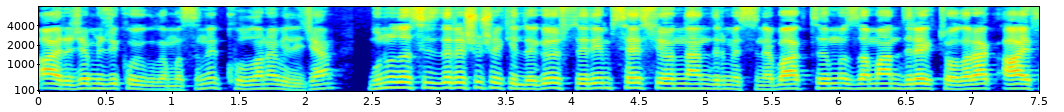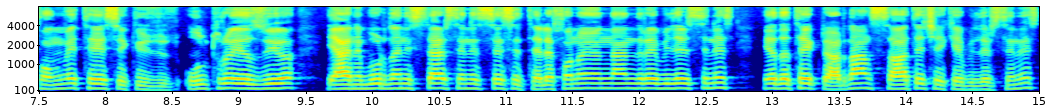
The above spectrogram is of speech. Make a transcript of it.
Ayrıca müzik uygulamasını kullanabileceğim. Bunu da sizlere şu şekilde göstereyim. Ses yönlendirmesine baktığımız zaman direkt olarak iPhone ve T800 Ultra yazıyor. Yani buradan isterseniz sesi telefona yönlendirebilirsiniz ya da tekrardan saate çekebilirsiniz.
